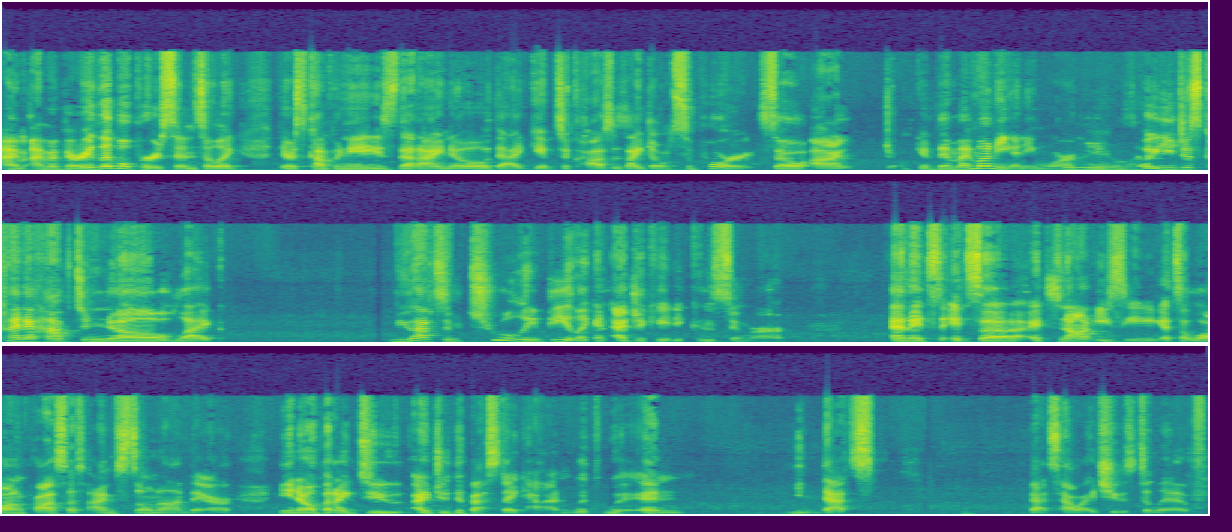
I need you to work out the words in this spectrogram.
I'm, I'm a very liberal person. So, like, there's companies that I know that give to causes I don't support. So, I don't give them my money anymore. Mm-hmm. So, you just kind of have to know, like, you have to truly be like an educated consumer and it's it's a it's not easy it's a long process i'm still not there you know but i do i do the best i can with and that's that's how i choose to live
